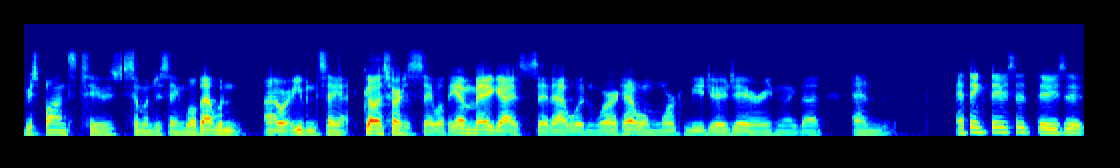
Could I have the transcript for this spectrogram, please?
response to someone just saying, well, that wouldn't, or even say go as far as to say, well, the MMA guys say that wouldn't work, that wouldn't work in BJJ or anything like that. And I think there's a there's a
